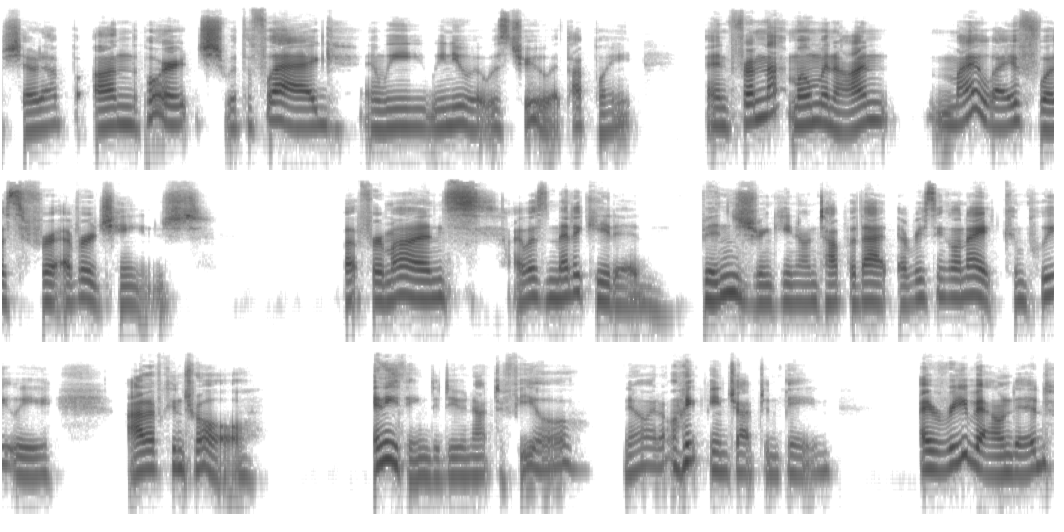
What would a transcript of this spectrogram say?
showed up on the porch with a flag and we, we knew it was true at that point. And from that moment on, my life was forever changed. But for months, I was medicated, binge drinking on top of that every single night, completely out of control. Anything to do not to feel. No, I don't like being trapped in pain. I rebounded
